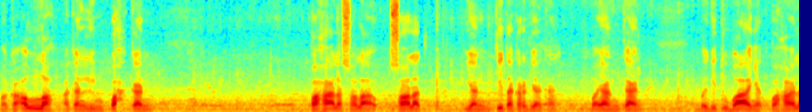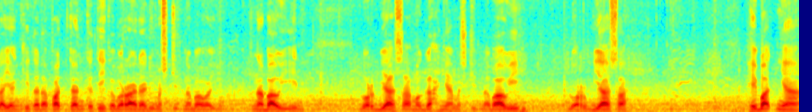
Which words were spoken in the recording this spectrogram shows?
maka Allah akan limpahkan pahala sholat yang kita kerjakan. Bayangkan begitu banyak pahala yang kita dapatkan ketika berada di Masjid Nabawi. Nabawi ini luar biasa megahnya Masjid Nabawi, luar biasa hebatnya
